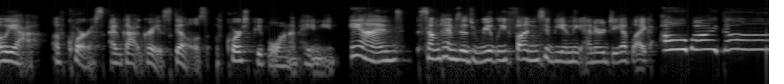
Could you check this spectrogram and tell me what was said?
Oh, yeah, of course, I've got great skills. Of course, people want to pay me. And sometimes it's really fun to be in the energy of like, oh my God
